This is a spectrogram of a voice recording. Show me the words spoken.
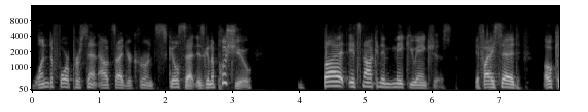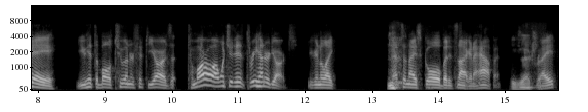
One to four percent outside your current skill set is going to push you, but it's not going to make you anxious. If I said, okay, you hit the ball 250 yards tomorrow, I want you to hit 300 yards. You're going to like, that's a nice goal, but it's not going to happen. Exactly. Right.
